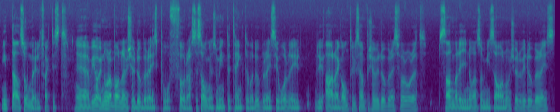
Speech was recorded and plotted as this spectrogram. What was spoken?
inte alls omöjligt faktiskt. Eh, vi har ju några banor där vi kör dubbelrace på förra säsongen som inte tänkte vara dubbelrace i år. Det är ju det är Aragon till exempel kör vi dubbelrace förra året. San Marino, alltså Misano, körde vi dubbelrace.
